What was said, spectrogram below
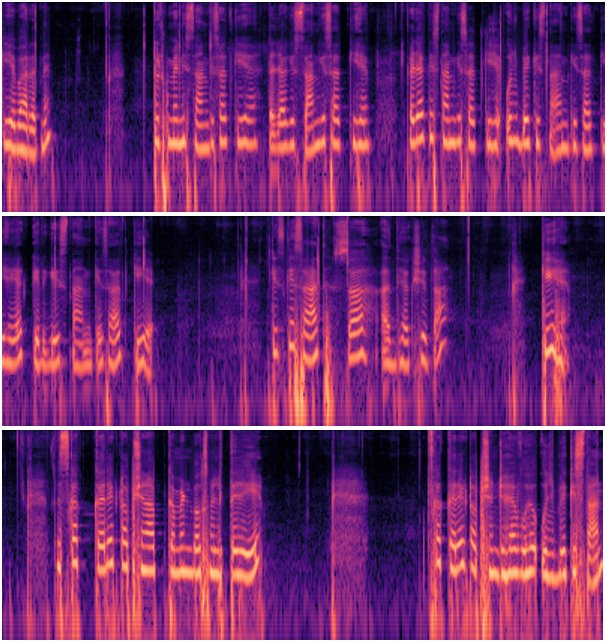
की है भारत ने? तुर्कमेनिस्तान के साथ की है, तजाकिस्तान के साथ की है, कजाकिस्तान के साथ की है, उज्बेकिस्तान के साथ की है या किर्गिस्तान के साथ की है? किसके साथ सह अध्यक्षता की है? तो इसका करेक्ट ऑप्शन आप कमेंट बॉक्स में लिखते जाइए। इसका करेक्ट ऑप्शन जो है वो है उज्बेकिस्तान।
